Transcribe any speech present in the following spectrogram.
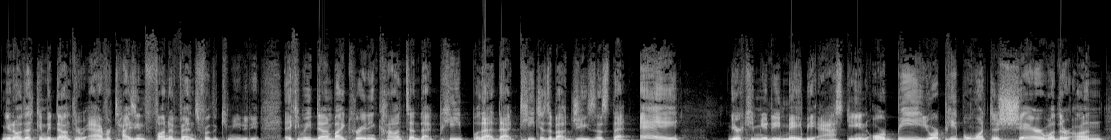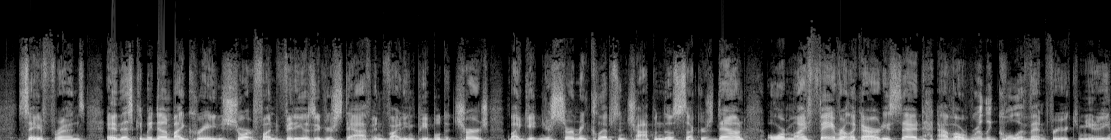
You know, this can be done through advertising fun events for the community. It can be done by creating content that people that, that teaches about Jesus that A, your community may be asking, or B, your people want to share with their unsafe friends. And this can be done by creating short, fun videos of your staff inviting people to church, by getting your sermon clips and chopping those suckers down. Or my favorite, like I already said, have a really cool event for your community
